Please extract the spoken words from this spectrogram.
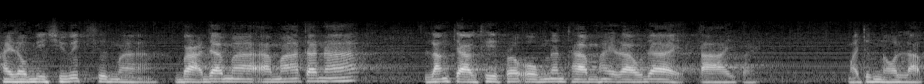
ให้เรามีชีวิตขึ้นมา บาดามาอามาตนะ หลังจากที่พระองค์นั้นทำให้เราได้ตายไป หมายถึงนอนหลับ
